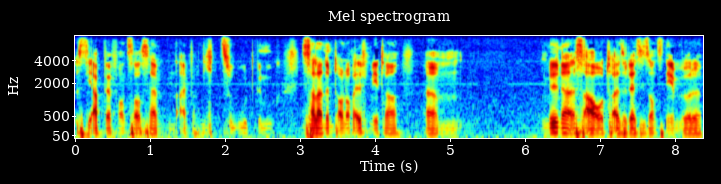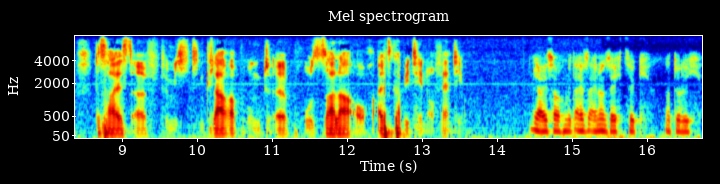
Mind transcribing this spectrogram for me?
ist die Abwehr von Southampton einfach nicht zu gut genug. Salah nimmt auch noch Elfmeter. Ähm, Milner ist out, also der sie sonst nehmen würde. Das heißt, äh, für mich ein klarer Punkt äh, pro Salah auch als Kapitän auf Fanteam. Ja, ist auch mit 1,61 natürlich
